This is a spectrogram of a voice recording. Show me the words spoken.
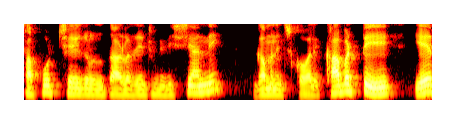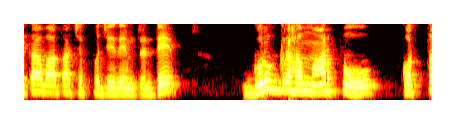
సపోర్ట్ చేయగలుగుతాడు అనేటువంటి విషయాన్ని గమనించుకోవాలి. కాబట్టి ఏతావాత చెప్పొచ్చేది ఏమిటంటే గురుగ్రహ మార్పు కొత్త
